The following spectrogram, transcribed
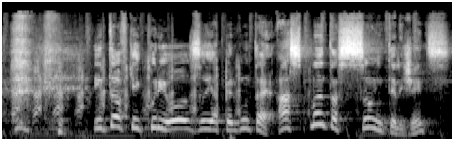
então eu fiquei curioso e a pergunta é: as plantas são inteligentes?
